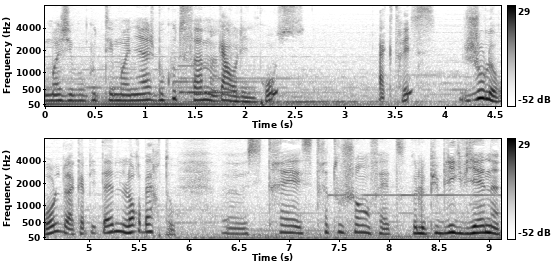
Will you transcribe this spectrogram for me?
Moi, j'ai beaucoup de témoignages, beaucoup de femmes. Caroline Brousse, actrice, joue le rôle de la capitaine Lorberto. Euh, c'est très, très touchant en fait que le public vienne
